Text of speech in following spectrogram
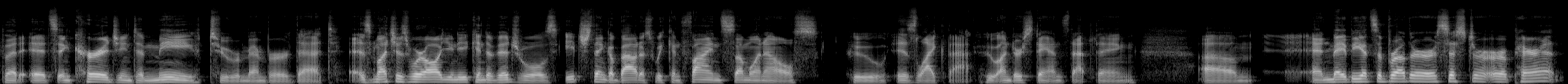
But it's encouraging to me to remember that as much as we're all unique individuals, each thing about us, we can find someone else who is like that, who understands that thing. Um, and maybe it's a brother or a sister or a parent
